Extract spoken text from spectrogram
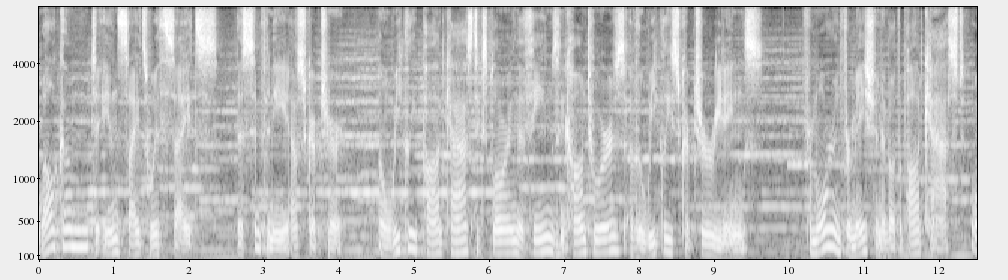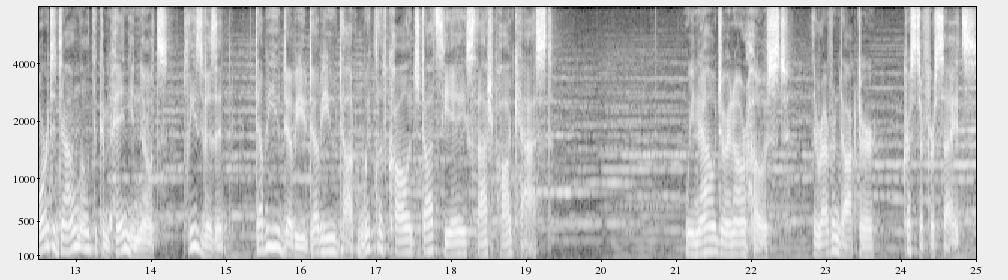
Welcome to Insights with Seitz, the Symphony of Scripture, a weekly podcast exploring the themes and contours of the weekly scripture readings. For more information about the podcast or to download the companion notes, please visit www.wycliffecollege.ca/podcast. We now join our host, the Reverend Dr. Christopher Seitz.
